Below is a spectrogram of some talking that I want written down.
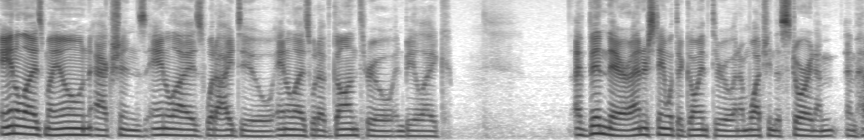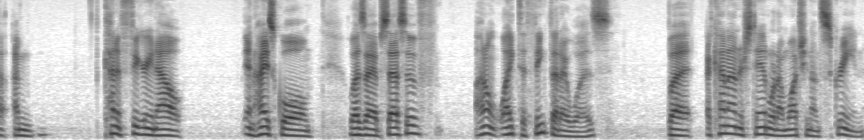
analyze my own actions, analyze what I do, analyze what I've gone through, and be like, I've been there. I understand what they're going through, and I'm watching this story, and I'm I'm I'm kind of figuring out. In high school, was I obsessive? I don't like to think that I was, but I kind of understand what I'm watching on screen.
